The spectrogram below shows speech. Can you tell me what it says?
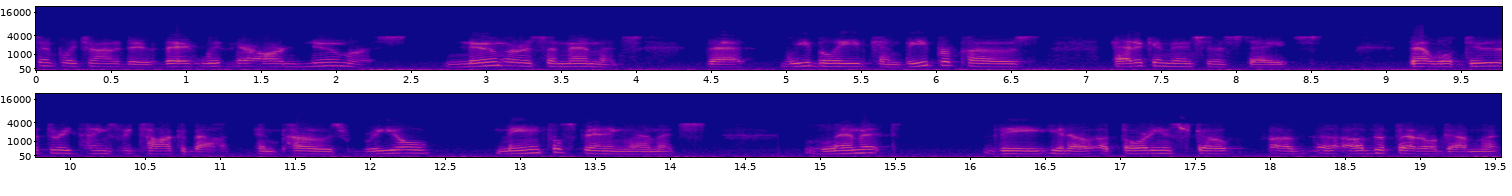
simply trying to do. There, we, there are numerous numerous amendments that we believe can be proposed at a convention of states that will do the three things we talk about impose real meaningful spending limits limit the you know authority and scope of, of the federal government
